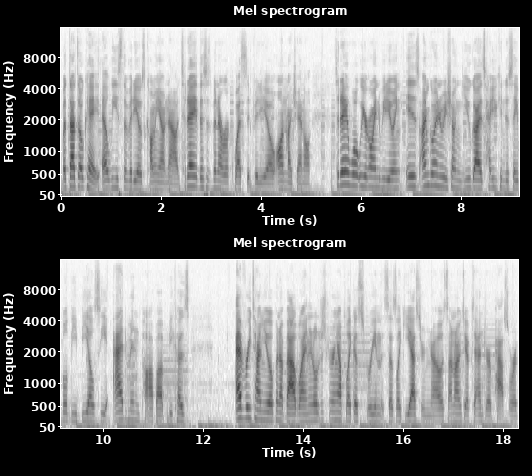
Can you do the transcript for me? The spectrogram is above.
but that's okay. At least the video is coming out now. Today, this has been a requested video on my channel. Today, what we are going to be doing is I'm going to be showing you guys how you can disable the BLC admin pop-up because every time you open up Badlion, it'll just bring up like a screen that says like yes or no. Sometimes you have to enter a password.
